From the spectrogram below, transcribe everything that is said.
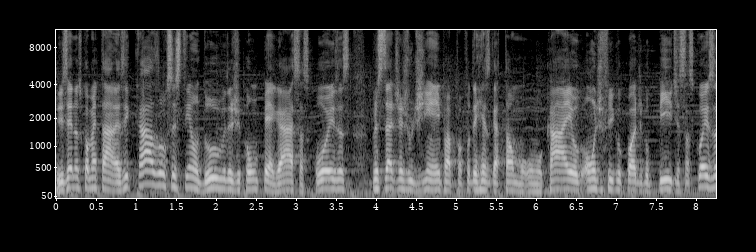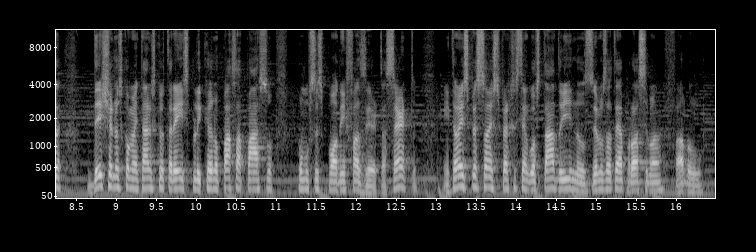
Diz aí nos comentários. E caso vocês tenham dúvidas de como pegar essas coisas, precisar de ajudinha aí pra, pra poder resgatar o, o Mukai, onde fica o código PID, essas coisas, deixa aí nos comentários que eu estarei explicando passo a passo como vocês podem fazer, tá certo? Então é isso pessoal, espero que vocês tenham gostado e nos vemos até a próxima. Falou!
